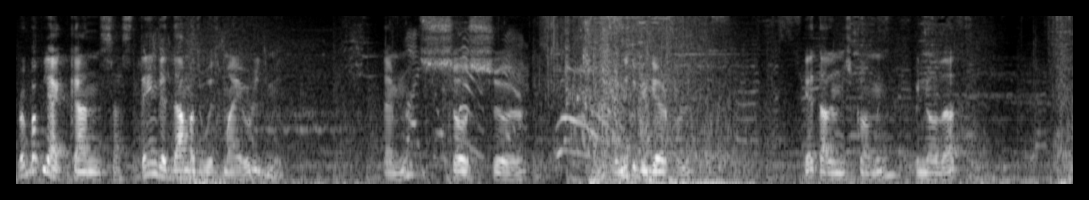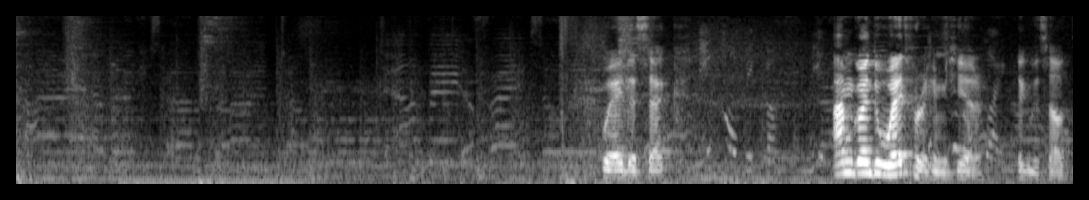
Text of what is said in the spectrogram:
Probably I can sustain the damage with my ultimate. I'm not so sure. We need to be careful. Yeah, is coming. We know that. Wait a sec. I'm going to wait for him here. Check this out.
